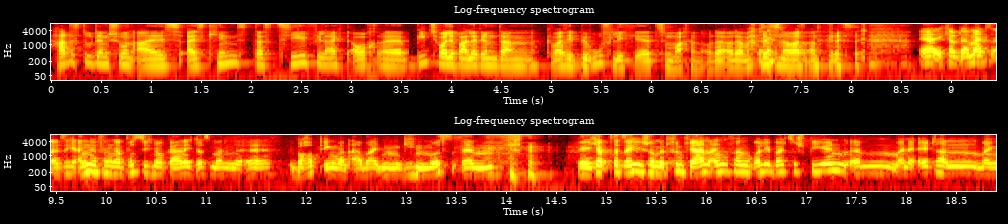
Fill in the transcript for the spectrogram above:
Hattest du denn schon als, als Kind das Ziel, vielleicht auch äh, Beachvolleyballerin dann quasi beruflich äh, zu machen? Oder, oder war das noch was anderes? Ja, ich glaube, damals, als ich angefangen habe, wusste ich noch gar nicht, dass man äh, überhaupt irgendwann arbeiten gehen muss. Ähm, nee, ich habe tatsächlich schon mit fünf Jahren angefangen, Volleyball zu spielen. Ähm, meine Eltern, mein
